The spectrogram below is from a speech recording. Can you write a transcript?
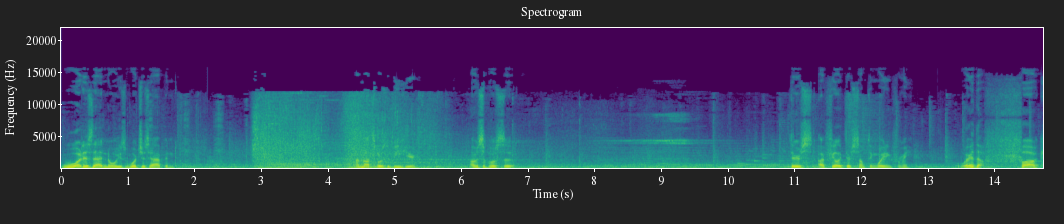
what is that noise? What just happened? I'm not supposed to be here. I'm supposed to. There's. I feel like there's something waiting for me. Where the fuck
